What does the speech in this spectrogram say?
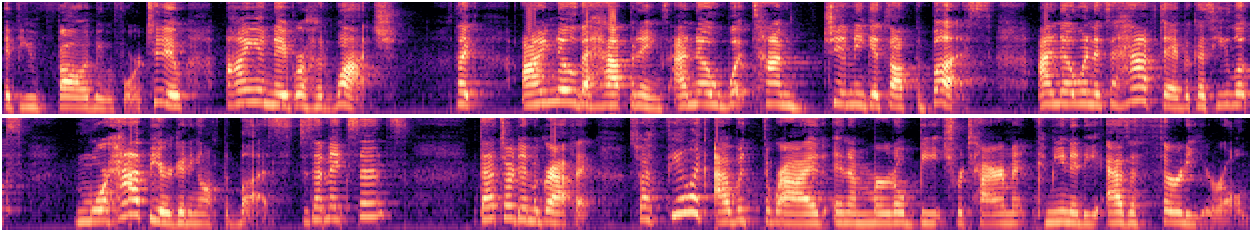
if you followed me before too, I am neighborhood watch. Like I know the happenings. I know what time Jimmy gets off the bus. I know when it's a half day because he looks more happier getting off the bus. Does that make sense? That's our demographic. So I feel like I would thrive in a Myrtle Beach retirement community as a 30 year old.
